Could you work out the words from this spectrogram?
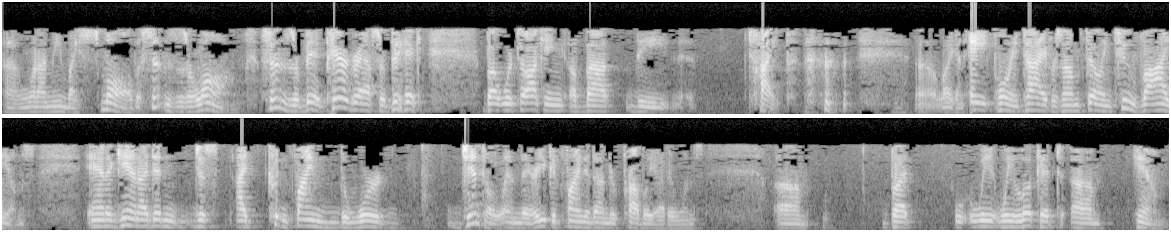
Uh, what I mean by small, the sentences are long, sentences are big, paragraphs are big, but we're talking about the type, uh, like an eight-point type or something, filling two volumes. And again, I didn't just, I couldn't find the word gentle in there. You could find it under probably other ones. Um, but we we look at um, him.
